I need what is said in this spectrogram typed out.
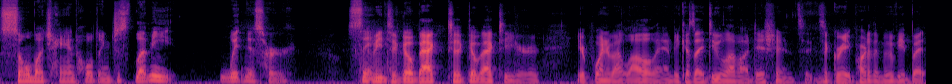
so much hand holding. Just let me witness her sing. I mean, to go back to go back to your your point about La La Land, because I do love audition. It's, it's a great part of the movie, but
